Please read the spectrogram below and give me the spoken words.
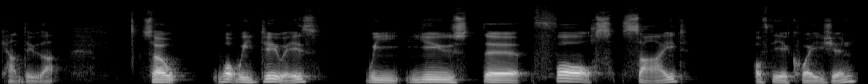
can't do that. So what we do is we use the force side of the equation,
